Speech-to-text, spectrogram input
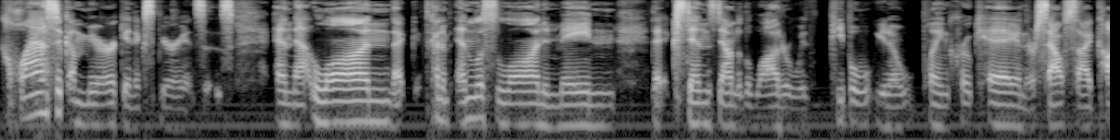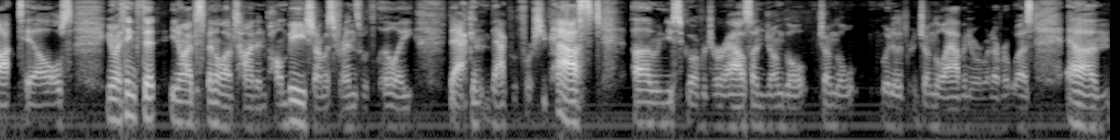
classic American experiences and that lawn, that kind of endless lawn in Maine that extends down to the water with people, you know, playing croquet and their South Side cocktails. You know, I think that you know I've spent a lot of time in Palm Beach. and I was friends with Lilly back in back before she passed, um, and used to go over to her house on Jungle Jungle whatever Jungle Avenue or whatever it was. Um,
